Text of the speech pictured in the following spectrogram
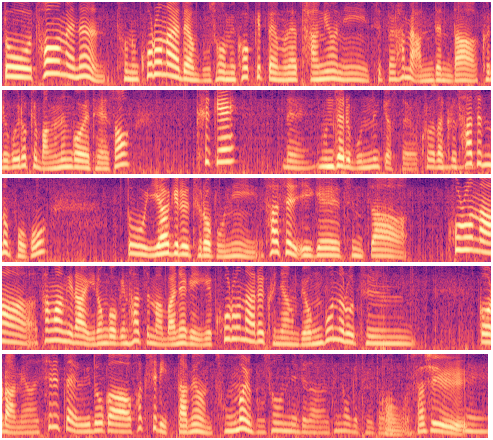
또 처음에는 저는 코로나에 대한 무서움이 컸기 때문에 당연히 집회를 하면 안 된다. 그리고 이렇게 막는 거에 대해서 크게 네. 문제를 못 느꼈어요. 그러다 그 음. 사진도 보고 또 이야기를 들어보니 사실 이게 진짜 코로나 상황이라 이런 거긴 하지만 만약에 이게 코로나를 그냥 명분으로 든 거라면 실제 의도가 확실히 있다면 정말 무서운 일이라는 생각이 들더라고요. 어, 사실 네.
